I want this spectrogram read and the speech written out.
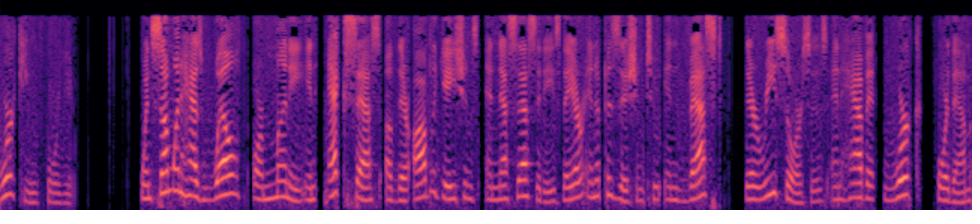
working for you. When someone has wealth or money in excess of their obligations and necessities, they are in a position to invest their resources and have it work for them,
